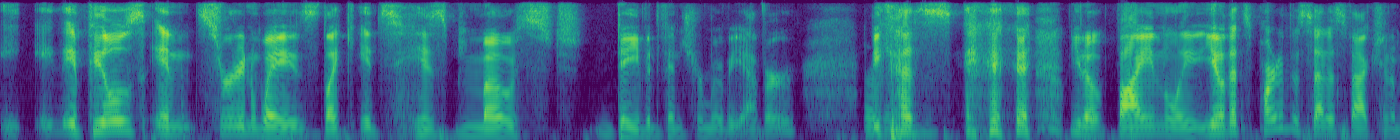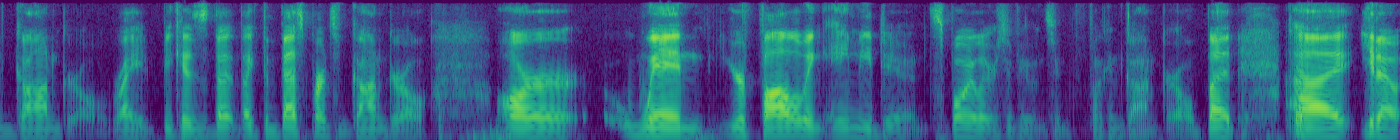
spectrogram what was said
it, it feels in certain ways like it's his most David Fincher movie ever Mhm. because you know finally you know that's part of the satisfaction of Gone Girl, right? Because that like the best parts of Gone Girl are when you're following Amy Dunne. Spoilers if you haven't seen fucking Gone Girl, but uh, you know,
